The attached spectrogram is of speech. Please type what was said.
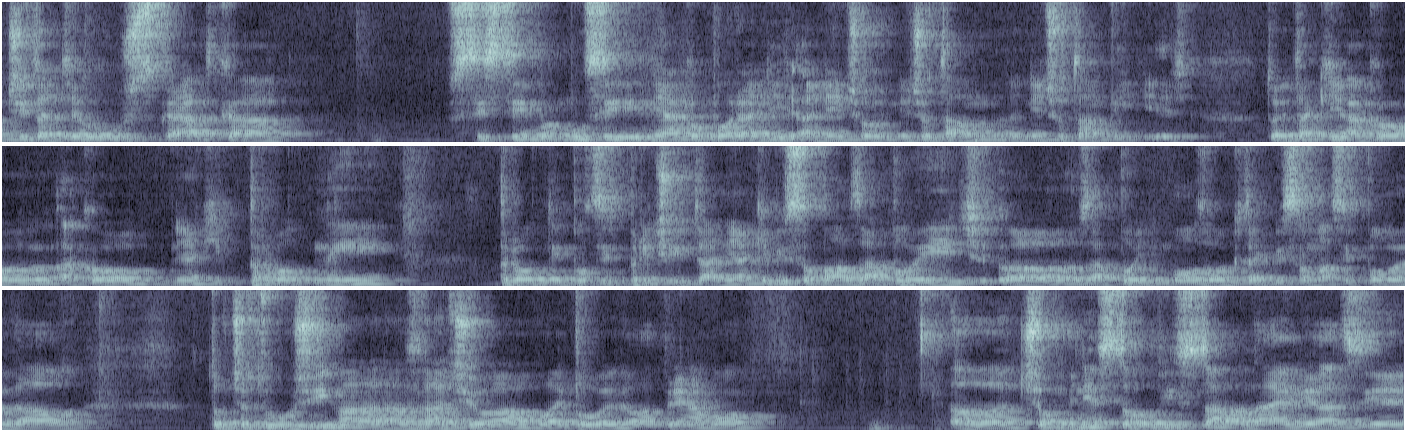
čitateľ už skrátka si s tým musí nejako poradiť a niečo, niečo, tam, niečo tam vidieť. To je taký ako, ako nejaký prvotný, prvotný pocit pri čítaní. A keby som mal zapojiť, uh, zapojiť mozog, tak by som asi povedal to, čo tu už Ivana naznačila, alebo aj povedala priamo, čo mne z toho vyvstáva najviac je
